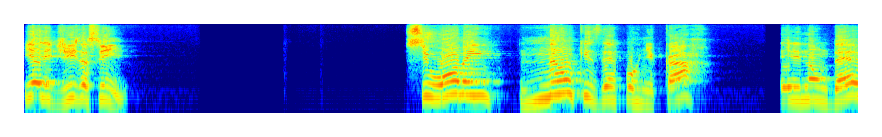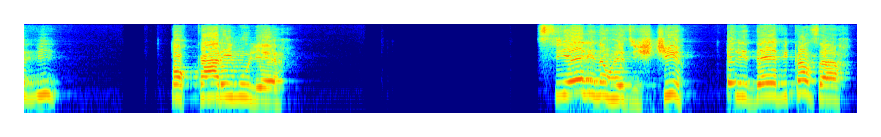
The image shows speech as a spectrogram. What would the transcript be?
E ele diz assim: se o homem não quiser fornicar, ele não deve tocar em mulher. Se ele não resistir, ele deve casar.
